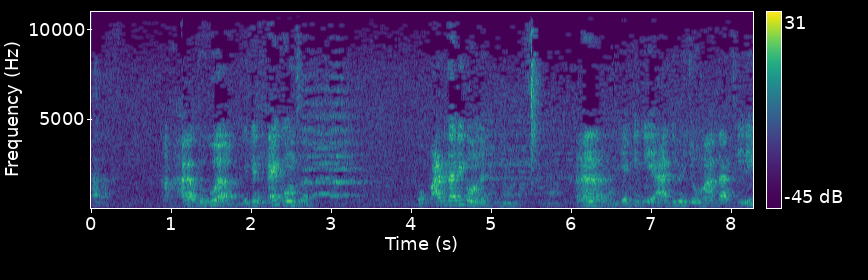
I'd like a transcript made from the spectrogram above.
हाँ, हरा तो हुआ लेकिन है कौन सा? वो पाटदारी कौन है? हाँ। यज्ञ के आदि में जो माता थी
